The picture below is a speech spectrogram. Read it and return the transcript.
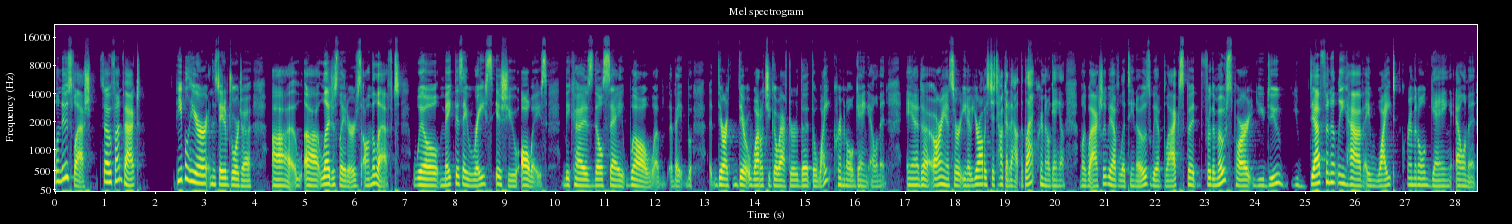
Well, newsflash. So, fun fact people here in the state of Georgia, uh, uh, legislators on the left, will make this a race issue always because they'll say, "Well, uh, there are there. Why don't you go after the the white criminal gang element?" And uh, our answer, you know, you're always just talking about the black criminal gang. I'm like, well, actually, we have Latinos, we have blacks, but for the most part, you do you definitely have a white criminal gang element.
